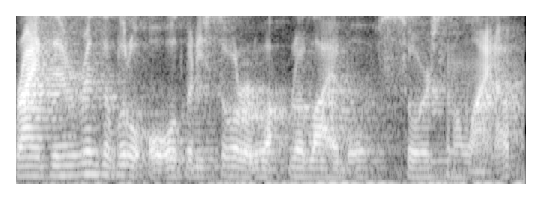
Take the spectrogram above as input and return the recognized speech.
Ryan Zimmerman's a little old, but he's still a reliable source in the lineup.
